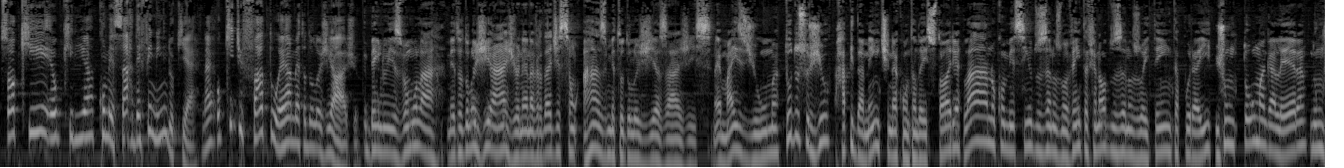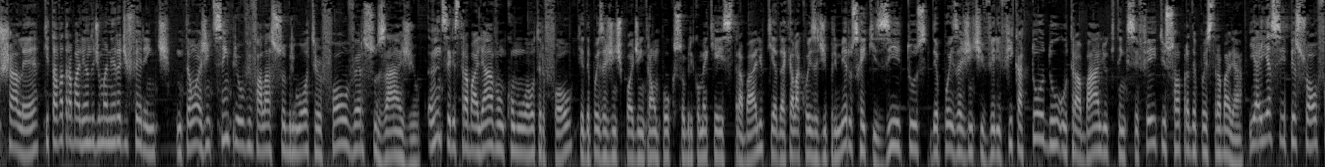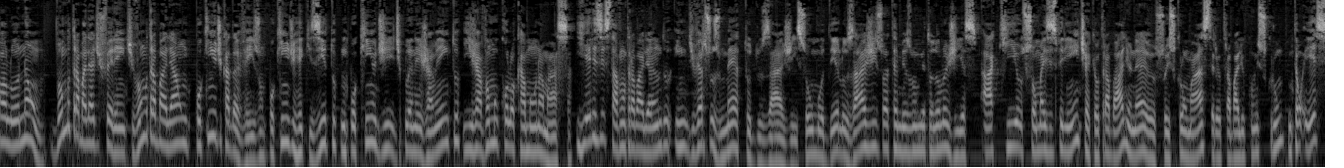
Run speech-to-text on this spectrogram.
Só que eu queria começar definindo o que é, né? O que de fato é a metodologia ágil? Bem, Luiz, vamos lá. Metodologia ágil, né? Na verdade, são as metodologias ágeis. É mais de uma. Tudo surgiu rapidamente, né? Contando a história. Lá no comecinho dos anos 90, final dos anos 80, por aí, juntou uma galera num chalé que estava trabalhando de maneira diferente. Então a gente sempre ouve falar sobre waterfall versus ágil. Antes eles trabalhavam como waterfall, que depois a gente pode entrar um pouco sobre como é que é esse trabalho, que é daquela coisa de primeiros requisitos, depois a gente verifica todo o trabalho que tem que ser feito e só para depois trabalhar. E aí esse pessoal falou: não, vamos trabalhar diferente, vamos trabalhar um pouquinho de cada vez, um pouquinho de requisito, um pouquinho de, de planejamento e já vamos colocar a mão na massa. E eles estavam trabalhando em diversos métodos ágeis, ou modelos ágeis, ou até mesmo metodologias. Aqui eu sou mais experiente, é que eu trabalho, né? Eu sou Scrum Master, eu trabalho com Scrum. Então esse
